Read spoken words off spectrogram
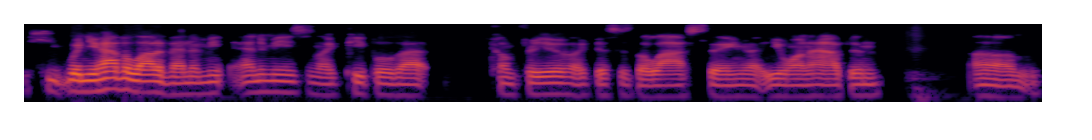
he, when you have a lot of enemy enemies and like people that come for you, like this is the last thing that you want to happen. Um,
